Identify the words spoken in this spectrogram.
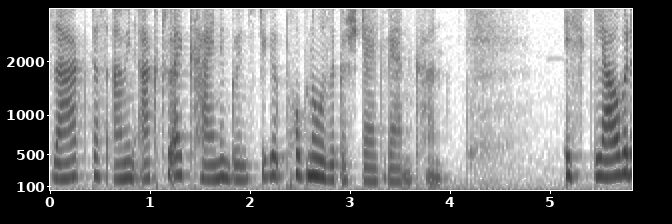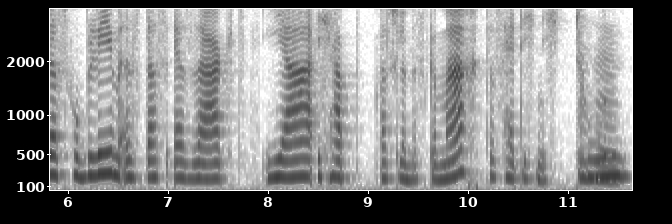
sagt, dass Armin aktuell keine günstige Prognose gestellt werden kann. Ich glaube, das Problem ist, dass er sagt, ja, ich habe was Schlimmes gemacht, das hätte ich nicht tun mhm.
